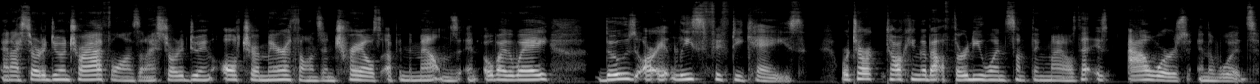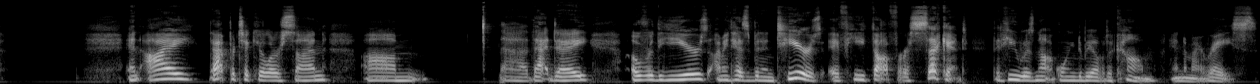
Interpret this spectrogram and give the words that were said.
and I started doing triathlons and I started doing ultra marathons and trails up in the mountains. And oh, by the way, those are at least 50 Ks. We're tar- talking about 31 something miles. That is hours in the woods. And I, that particular son, um, uh, that day over the years, I mean, has been in tears if he thought for a second that he was not going to be able to come into my race.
